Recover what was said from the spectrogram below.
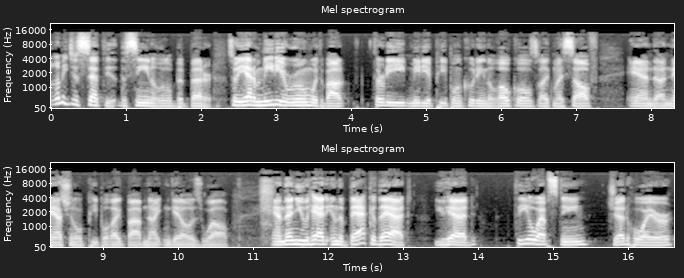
let me just set the, the scene a little bit better. So he had a media room with about 30 media people, including the locals like myself and uh, national people like Bob Nightingale as well. And then you had in the back of that, you had Theo Epstein, Jed Hoyer,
